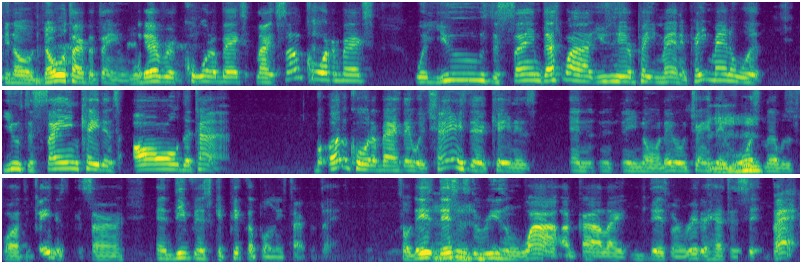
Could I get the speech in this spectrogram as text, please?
you know those type of things. Whatever quarterbacks like some quarterbacks would use the same. That's why you hear Peyton Manning. Peyton Manning would use the same cadence all the time. But other quarterbacks, they would change their cadence and, you know, they would change their mm-hmm. voice levels as far as the cadence is concerned, and defense can pick up on these type of things. So this, mm-hmm. this is the mm-hmm. reason why a guy like Desmond Ridder had to sit back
